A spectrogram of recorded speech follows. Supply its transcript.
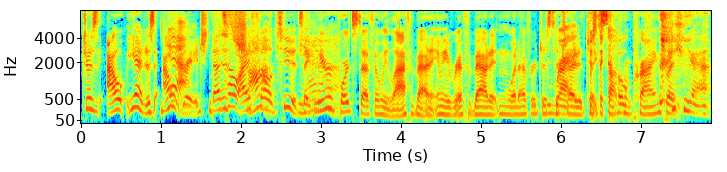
just out yeah, just Yeah, outraged. That's just how I felt too. It's like we report stuff and we laugh about it and we riff about it and whatever just to try to just like to stop from crying. But Yeah.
